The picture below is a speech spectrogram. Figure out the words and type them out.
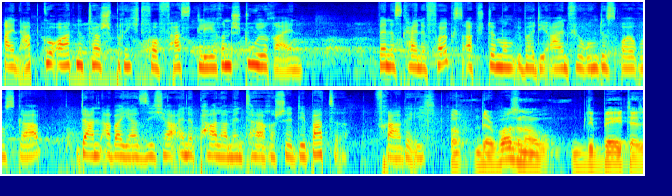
Ein Abgeordneter spricht vor fast leeren Stuhlreihen. Wenn es keine Volksabstimmung über die Einführung des Euros gab, dann aber ja sicher eine parlamentarische Debatte, frage ich. Well, there was no debate as,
